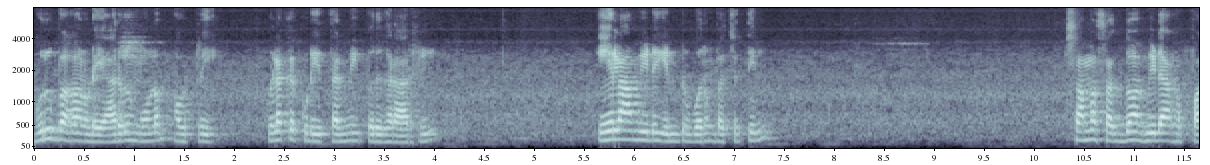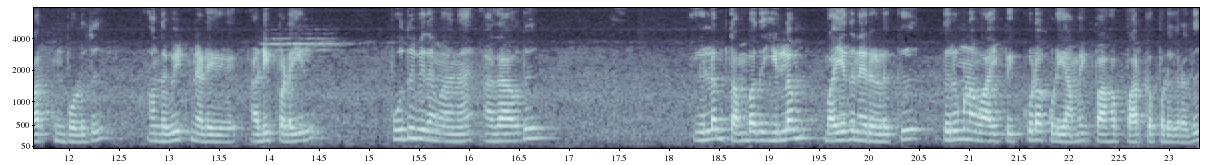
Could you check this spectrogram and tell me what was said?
குரு பகவானுடைய அருள் மூலம் அவற்றை விளக்கக்கூடிய தன்மை பெறுகிறார்கள். ஏழாம் வீடு என்று வரும் பட்சத்தில் சமசக்தம் வீடாக பார்க்கும் பொழுது அந்த வீட்டின் அடி அடிப்படையில் புதுவிதமான அதாவது இளம் தம்பதி இளம் வயதினர்களுக்கு திருமண வாய்ப்பை கூடக்கூடிய அமைப்பாக பார்க்கப்படுகிறது.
